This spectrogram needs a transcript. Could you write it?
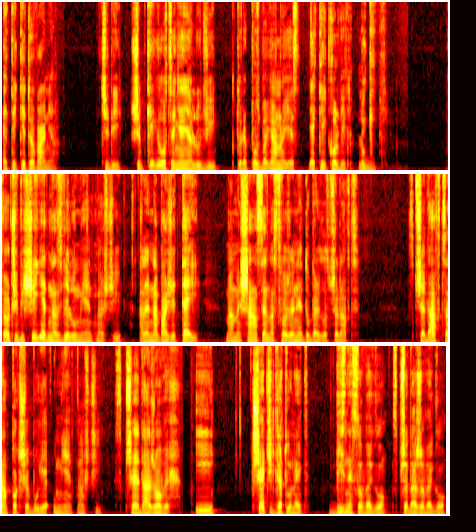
etykietowania, czyli szybkiego oceniania ludzi, które pozbawione jest jakiejkolwiek logiki. To oczywiście jedna z wielu umiejętności, ale na bazie tej mamy szansę na stworzenie dobrego sprzedawcy. Sprzedawca potrzebuje umiejętności sprzedażowych. I trzeci gatunek biznesowego, sprzedażowego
